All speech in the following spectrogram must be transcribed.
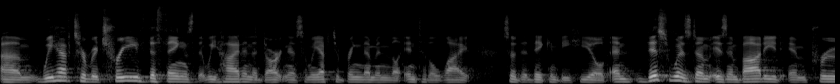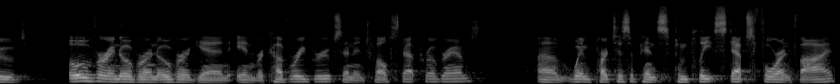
Um, we have to retrieve the things that we hide in the darkness and we have to bring them in the, into the light so that they can be healed. And this wisdom is embodied, improved over and over and over again in recovery groups and in 12 step programs um, when participants complete steps four and five,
